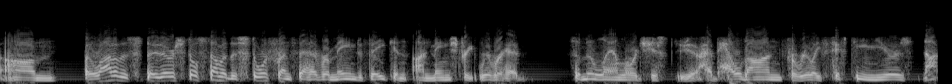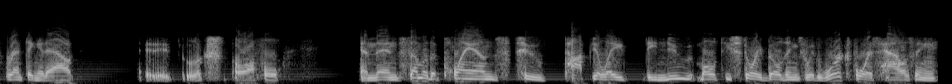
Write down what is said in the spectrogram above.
Um, but a lot of the there are still some of the storefronts that have remained vacant on Main Street, Riverhead. Some of the landlords just have held on for really 15 years, not renting it out. It looks awful. And then some of the plans to populate the new multi-story buildings with workforce housing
